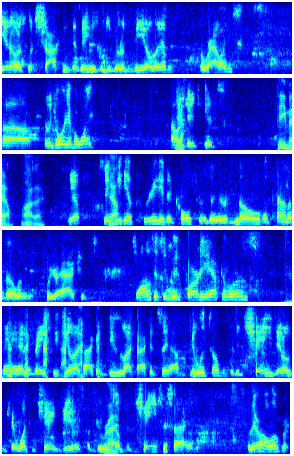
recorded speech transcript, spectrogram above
you know, it's what's shocking to me is when you go to the BLM for rallies, uh, the majority of them are white, college age kids. Female, aren't they? Yep. See, yep. we have created a culture there is no accountability for your actions. As long as it's a good party afterwards, and it makes me feel like I can do, like I can say I'm doing something to change. They don't care what the change is. I'm doing right. something to change society. Well, they're all over it.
